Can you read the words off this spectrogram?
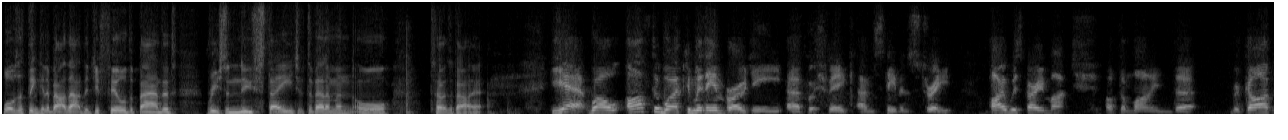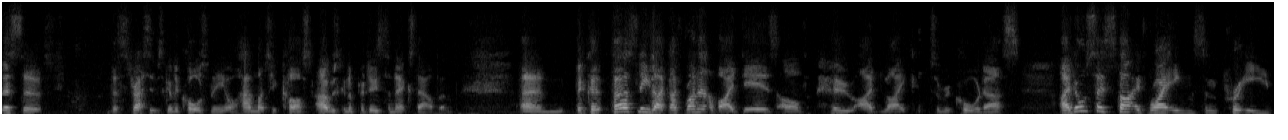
what was the thinking about that? Did you feel the band had reached a new stage of development, or tell us about it? Yeah, well, after working with Ian Broudie, uh, Butch Vig, and Stephen Street, I was very much of the mind that regardless of the stress it was going to cause me or how much it cost, I was going to produce the next album. Um, because firstly, like I've run out of ideas of who I'd like to record us. I'd also started writing some pretty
